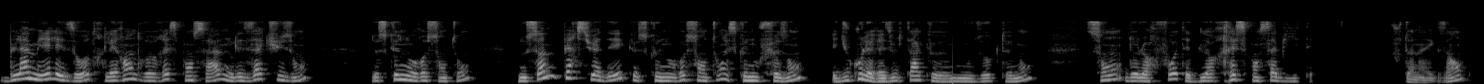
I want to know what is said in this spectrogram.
blâmer les autres, les rendre responsables, nous les accusons de ce que nous ressentons. Nous sommes persuadés que ce que nous ressentons et ce que nous faisons, et du coup les résultats que nous obtenons, sont de leur faute et de leur responsabilité. Je vous donne un exemple.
